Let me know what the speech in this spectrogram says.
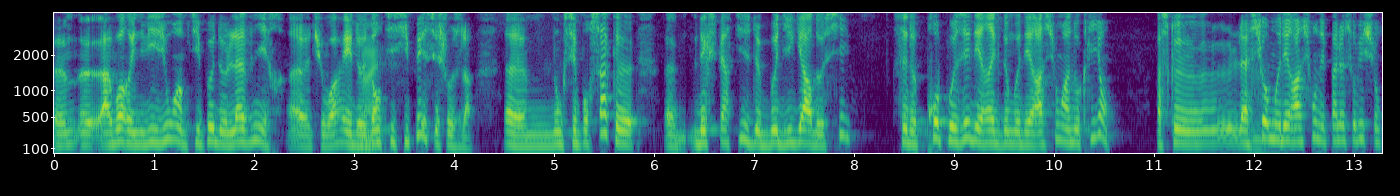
euh, euh, avoir une vision un petit peu de l'avenir, tu vois, et de d'anticiper ces choses-là. donc c'est pour ça que l'expertise de bodyguard aussi, c'est de proposer des règles de modération à nos clients, parce que la mm. surmodération n'est pas la solution.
